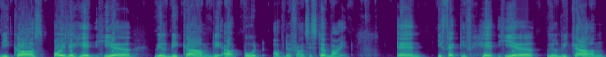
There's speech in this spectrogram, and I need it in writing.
because Euler head here will become the output of the Francis turbine and effective head here will become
